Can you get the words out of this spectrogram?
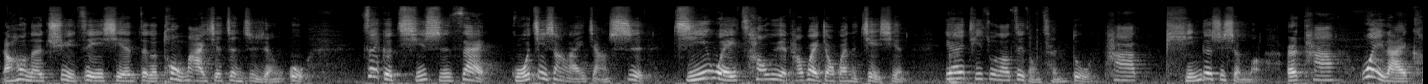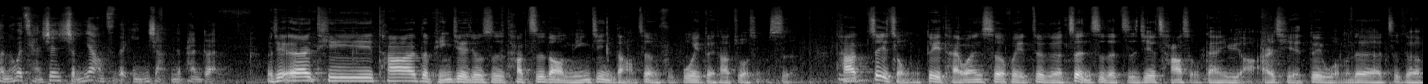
然后呢去这一些这个痛骂一些政治人物，这个其实在。国际上来讲是极为超越他外交官的界限。AIT 做到这种程度，他凭的是什么？而他未来可能会产生什么样子的影响？你的判断？而且 AIT 他的凭借就是他知道民进党政府不会对他做什么事。他这种对台湾社会这个政治的直接插手干预啊，而且对我们的这个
